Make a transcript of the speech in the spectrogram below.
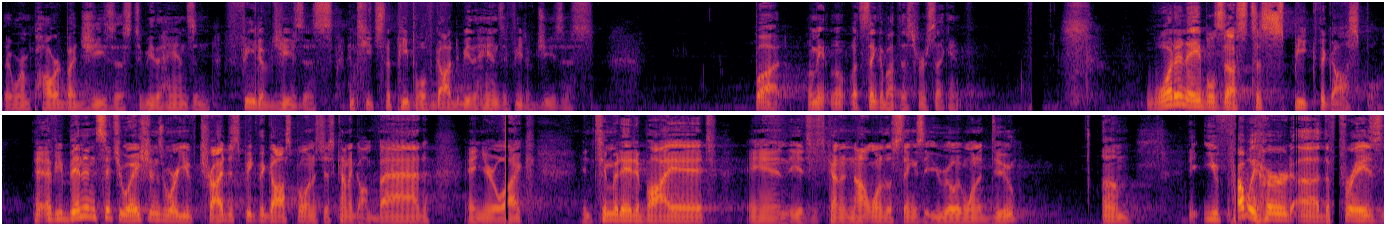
that were empowered by Jesus to be the hands and feet of Jesus and teach the people of God to be the hands and feet of Jesus. But let me let's think about this for a second. What enables us to speak the gospel? Have you been in situations where you've tried to speak the gospel and it's just kind of gone bad and you're like intimidated by it and it's just kind of not one of those things that you really want to do? Um, you've probably heard uh, the phrase,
